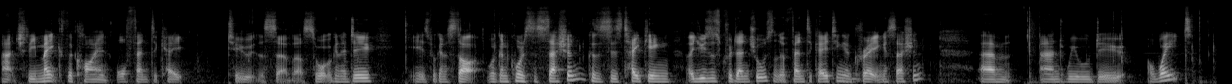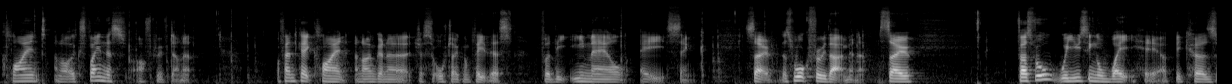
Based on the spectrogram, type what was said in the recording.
actually make the client authenticate to the server. So what we're going to do is we're going to start, we're going to call this a session because this is taking a user's credentials and authenticating and creating a session. Um, and we will do await client, and I'll explain this after we've done it authenticate client, and I'm going to just auto-complete this for the email async. So let's walk through that a minute. So First of all, we're using await here because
